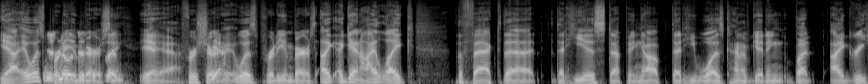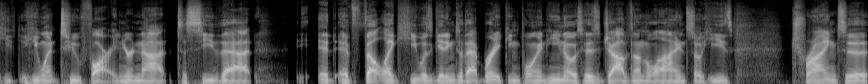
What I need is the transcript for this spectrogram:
Yeah, it was There's pretty no embarrassing. Discipline. Yeah, yeah, for sure. Yeah. It was pretty embarrassing. Like again, I like the fact that that he is stepping up, that he was kind of getting, but I agree, he he went too far, and you're not to see that. It it felt like he was getting to that breaking point. He knows his job's on the line, so he's trying to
